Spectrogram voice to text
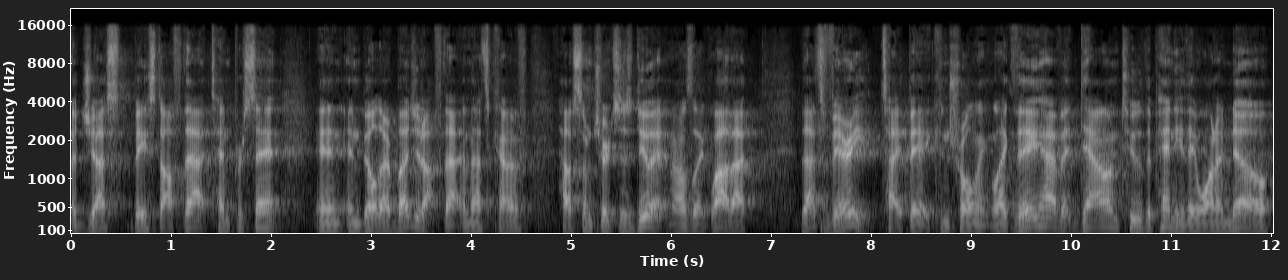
adjust based off that 10% and, and build our budget off that. And that's kind of how some churches do it. And I was like, wow, that, that's very type A controlling. Like they have it down to the penny. They want to know.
